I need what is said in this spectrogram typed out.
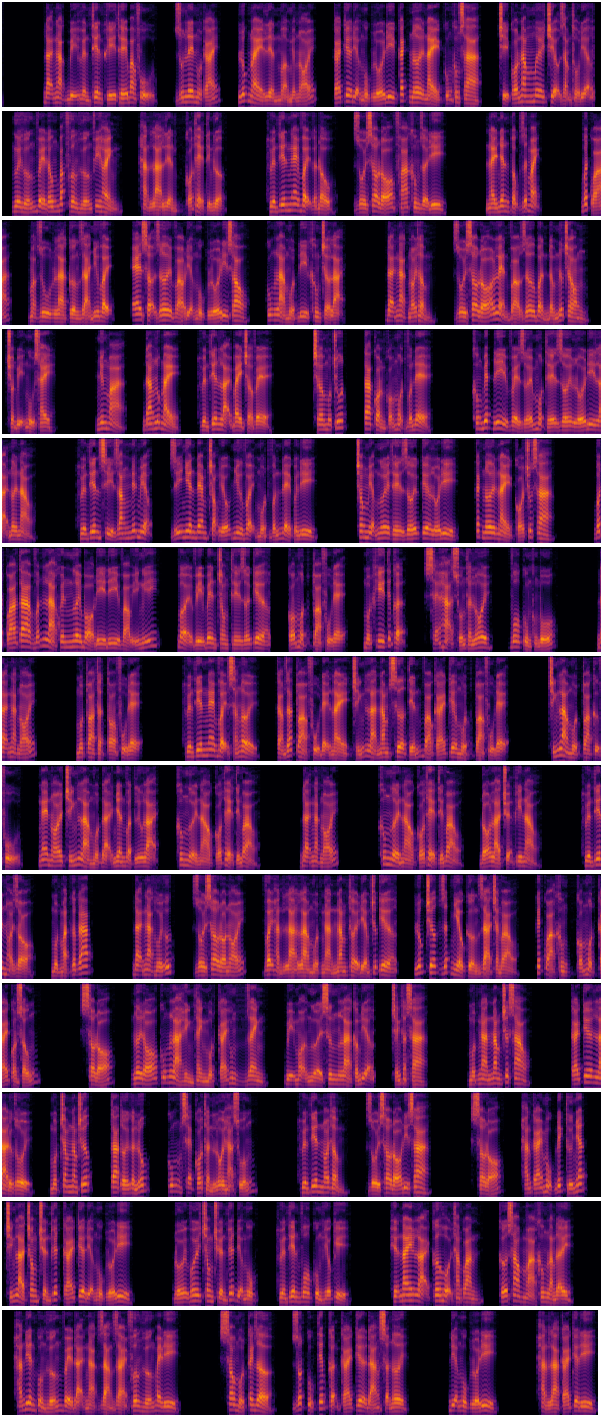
đại ngạc bị huyền thiên khí thế bao phủ, run lên một cái, lúc này liền mở miệng nói, cái kia địa ngục lối đi cách nơi này cũng không xa, chỉ có năm mươi triệu dặm thổ địa, người hướng về đông bắc phương hướng phi hành, hẳn là liền có thể tìm được. Huyền thiên nghe vậy gật đầu, rồi sau đó phá không rời đi. Này nhân tộc rất mạnh. Bất quá, mặc dù là cường giả như vậy e sợ rơi vào địa ngục lối đi sau, cũng là một đi không trở lại. Đại ngạc nói thầm, rồi sau đó lẻn vào dơ bẩn đấm nước trong, chuẩn bị ngủ say. Nhưng mà, đang lúc này, huyền thiên lại bay trở về. Chờ một chút, ta còn có một vấn đề không biết đi về dưới một thế giới lối đi lại nơi nào. Huyền thiên xì răng nếp miệng, dĩ nhiên đem trọng yếu như vậy một vấn đề quên đi. Trong miệng ngươi thế giới kia lối đi, cách nơi này có chút xa. Bất quá ta vẫn là khuyên ngươi bỏ đi đi vào ý nghĩ, bởi vì bên trong thế giới kia, có một tòa phủ đệ, một khi tiếp cận, sẽ hạ xuống thần lôi, vô cùng khủng bố. Đại ngạc nói, một tòa thật to phủ đệ. Huyền tiên nghe vậy sáng ngời, cảm giác tòa phủ đệ này chính là năm xưa tiến vào cái kia một tòa phủ đệ. Chính là một tòa cự phủ, nghe nói chính là một đại nhân vật lưu lại, không người nào có thể tiến vào đại ngạc nói, không người nào có thể tiến vào, đó là chuyện khi nào? Huyền tiên hỏi dò, một mặt gấp gáp. Đại ngạc hồi ức, rồi sau đó nói, vậy hẳn là là một ngàn năm thời điểm trước kia, lúc trước rất nhiều cường giả tràn vào, kết quả không có một cái còn sống. Sau đó, nơi đó cũng là hình thành một cái hung danh, bị mọi người xưng là cấm địa, tránh thật xa. Một ngàn năm trước sao? Cái kia là được rồi, một trăm năm trước, ta tới gần lúc, cũng sẽ có thần lôi hạ xuống. Huyền tiên nói thầm, rồi sau đó đi xa. Sau đó, hắn cái mục đích thứ nhất, chính là trong truyền thuyết cái kia địa ngục lối đi đối với trong truyền thuyết địa ngục, huyền tiên vô cùng hiếu kỳ. Hiện nay lại cơ hội tham quan, cớ sao mà không làm đây? Hắn điên cuồng hướng về đại ngạc giảng giải phương hướng bay đi. Sau một canh giờ, rốt cục tiếp cận cái kia đáng sợ nơi. Địa ngục lối đi. Hẳn là cái kia đi.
